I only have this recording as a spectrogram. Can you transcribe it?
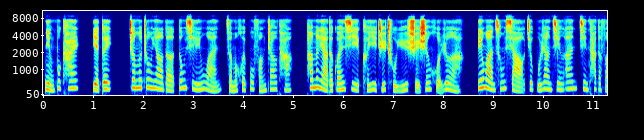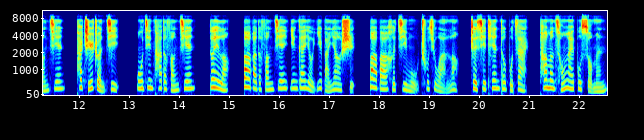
拧不开。也对，这么重要的东西，林婉怎么会不防招他？他们俩的关系可一直处于水深火热啊。林婉从小就不让静安进她的房间，她只准继母进她的房间。对了，爸爸的房间应该有一把钥匙，爸爸和继母出去玩了，这些天都不在，他们从来不锁门。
